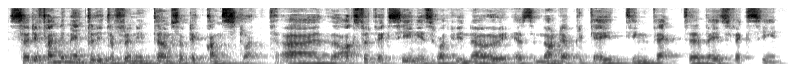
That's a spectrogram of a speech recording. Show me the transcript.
So they're fundamentally different in terms of the construct. Uh, the Oxford vaccine is what we know as a non-replicating vector-based vaccine,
